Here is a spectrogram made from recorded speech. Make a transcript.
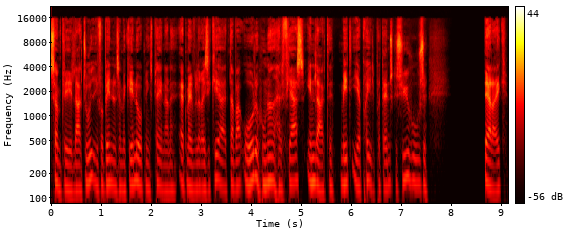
som blev lagt ud i forbindelse med genåbningsplanerne, at man ville risikere, at der var 870 indlagte midt i april på danske sygehuse. Det er der ikke.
